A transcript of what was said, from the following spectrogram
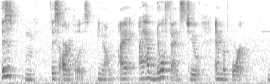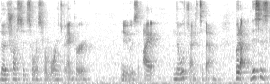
this is mm, this article is you know I I have no offense to M Report, the trusted source for mortgage banker news. I no offense to them, but I, this is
